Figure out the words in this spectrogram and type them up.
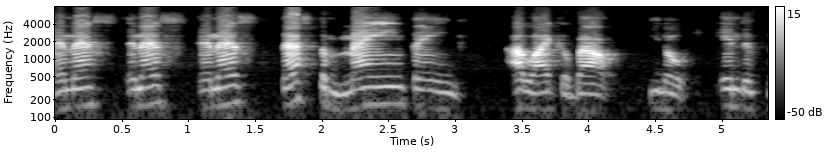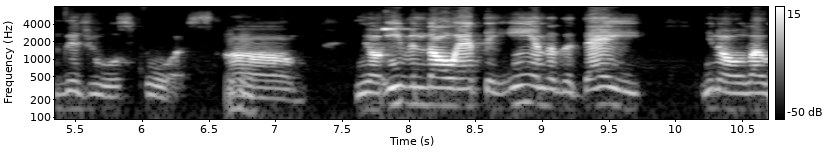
and that's and that's and that's that's the main thing i like about you know individual sports Mhm. um you know even though at the end of the day you know, like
